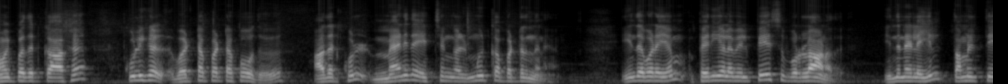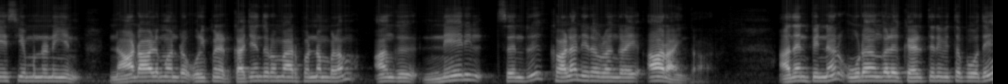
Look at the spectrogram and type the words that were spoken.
அமைப்பதற்காக குழிகள் வெட்டப்பட்ட போது அதற்குள் மனித எச்சங்கள் மீட்கப்பட்டிருந்தன. இந்த விடயம் பெரியளவில் பேசு பொருளானது இந்த நிலையில் தமிழ் தேசிய முன்னணியின் நாடாளுமன்ற உறுப்பினர் கஜேந்திரமார் பொன்னம்பலம் அங்கு நேரில் சென்று கள நிறுவனங்களை ஆராய்ந்தார். அதன் பின்னர் ஊடகங்களுக்கு கருத்து தெரிவித்த போதே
